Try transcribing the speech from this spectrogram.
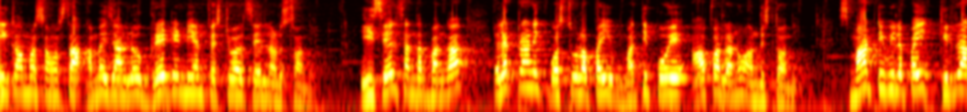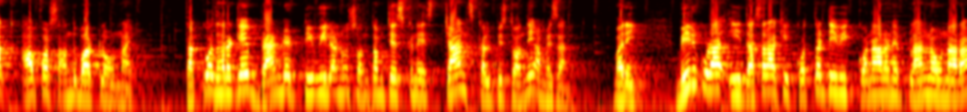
ఈ కామర్స్ సంస్థ అమెజాన్లో గ్రేట్ ఇండియన్ ఫెస్టివల్ సేల్ నడుస్తోంది. ఈ సేల్ సందర్భంగా ఎలక్ట్రానిక్ వస్తువులపై మతిపోయే ఆఫర్లను అందిస్తోంది. స్మార్ట్ టీవీలపై కిర్రాక్ ఆఫర్స్ అందుబాటులో ఉన్నాయి. తక్కువ ధరకే బ్రాండెడ్ టీవీలను సొంతం చేసుకునే ఛాన్స్ కల్పిస్తోంది అమెజాన్. మరి మీరు కూడా ఈ దసరాకి కొత్త టీవీ కొనాలనే ప్లాన్లో ఉన్నారా?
